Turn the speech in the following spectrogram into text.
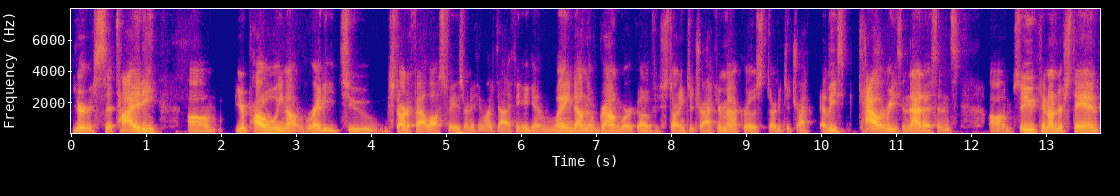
your satiety, um, you're probably not ready to start a fat loss phase or anything like that. I think again, laying down the groundwork of starting to track your macros, starting to track at least calories in that essence, um, so you can understand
